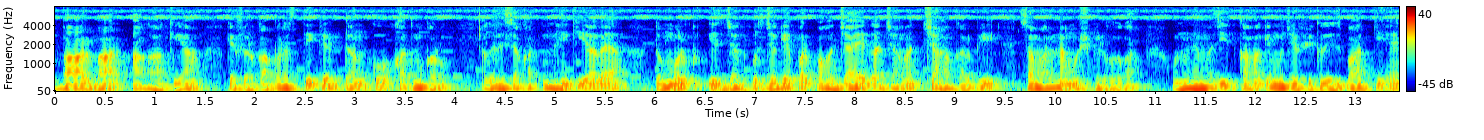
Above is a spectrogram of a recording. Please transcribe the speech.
बार बार आगाह किया कि फ़िरका परस्ती के ढंग को ख़त्म करो। अगर इसे ख़त्म नहीं किया गया तो मुल्क इस जग, उस जगह पर पहुँच जाएगा जहाँ चाह कर भी संभालना मुश्किल होगा। उन्होंने मज़ीद कहा कि मुझे फ़िक्र इस बात की है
